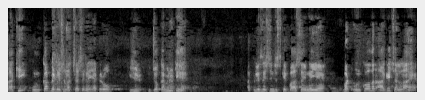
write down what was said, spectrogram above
ताकि उनका फेडरेशन अच्छा चले या फिर वो जो कम्युनिटी है एप्लीकेशन जिसके पास है नहीं है बट उनको अगर आगे चलना है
